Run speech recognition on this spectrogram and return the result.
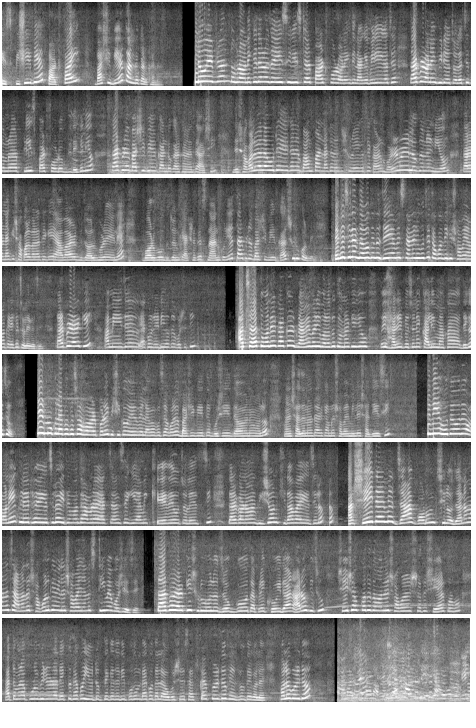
Series পিসির বিয়ে part five বাসি বিয়ের কাণ্ড কারখানা এভরান তোমরা অনেকে জানো যে এই সিরিজটার পার্ট ফোর অনেক দিন আগে বেরিয়ে গেছে। তারপরে অনেক ভিডিও চলেছে, তোমরা প্লিজ পার্ট ফোর অবধি দেখে নিও। তারপরে বাসি বিয়ের কাণ্ড কারখানাতে আসি, যে সকালবেলা উঠে এখানে বাম্পার নাচানাচি শুরু হয়ে গেছে, কারণ বরের বাড়ির লোকজনের নিয়ম, তারা নাকি সকালবেলা থেকে আবার জল ভরে এনে বড় বউ দুজনকে একসাথে স্নান করিয়ে তারপরে বাসি বিয়ের কাজ শুরু করবে। ভেবেছিলাম যাব, কিন্তু যেই আমি স্নানে ঢুকেছি, তখন দেখি সবাই আমাকে রেখে চলে গেছে। তারপরে আর কি, আমি এই যে এখন রেডি হতে বসেছি আচ্ছা তোমাদের কার কার গ্রামের বাড়ি বলো তো? তোমরা কি কেউ ওই হাড়ির পেছনে কালি মাখা দেখেছ? এর মুখ লেপা পোছা হওয়ার পরে পিসিকেও এভাবে লেপা পোছা করে বাসি বিয়েতে বসিয়ে দেওয়ানো হলো। মানে সাজানোটা আর কি আমরা সবাই মিলে সাজিয়েছি। বিয়ে হতে হতে অনেক লেট হয়ে গেছিল। ইতিমধ্যে আমরা এক চান্সে গিয়ে আমি খেয়ে দিয়েও চলে এসেছি। তার কারণে আমার ভীষণ খিদা পেয়ে গেছিল। আর সেই টাইমে যা গরম ছিল যেন মনে হচ্ছে আমাদের সকলকে মিলে সবাই যেন স্টিমে বসিয়েছে। তারপর আর কি শুরু হলো যজ্ঞ তারপরে খৈদান আরও কিছু সেই সব কথা তোমাদের সকলের সাথে শেয়ার করব আর তোমরা পুরো ভিডিওটা দেখতে থাকো ইউটিউব থেকে যদি প্রথম দেখো তাহলে অবশ্যই সাবস্ক্রাইব করে দিও ফেসবুক থেকে হলে ফলো করে দিও এই যে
